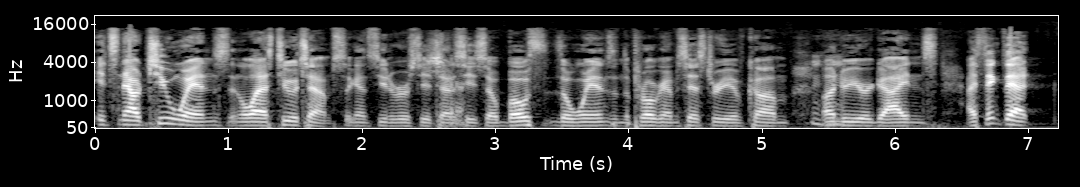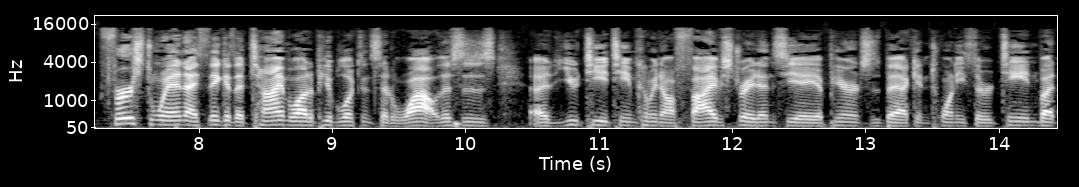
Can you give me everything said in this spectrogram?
it's now two wins in the last two attempts against the University of Tennessee. Sure. So both the wins in the program's history have come mm-hmm. under your guidance. I think that first win, I think at the time a lot of people looked and said, "Wow, this is a UT team coming off five straight NCAA appearances back in 2013." But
